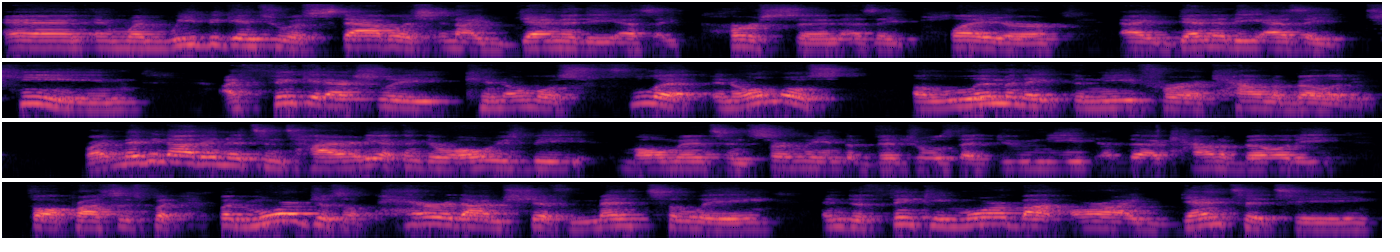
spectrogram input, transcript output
And, and when we begin to establish an identity as a person, as a player, identity as a team, I think it actually can almost flip and almost eliminate the need for accountability right? Maybe not in its entirety. I think there will always be moments and certainly individuals that do need the accountability thought process, but but more of just a paradigm shift mentally into thinking more about our identity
